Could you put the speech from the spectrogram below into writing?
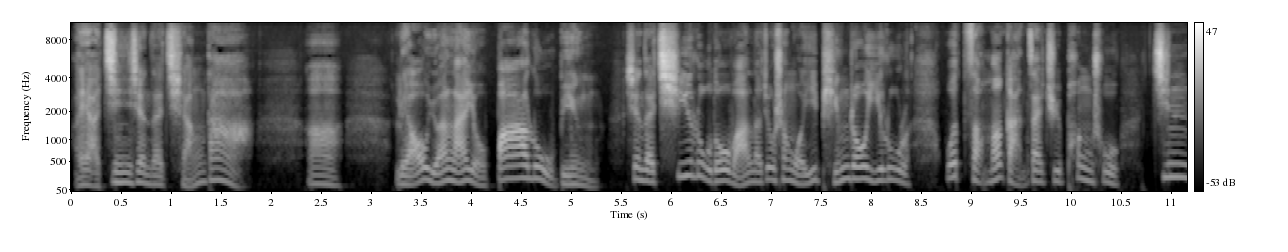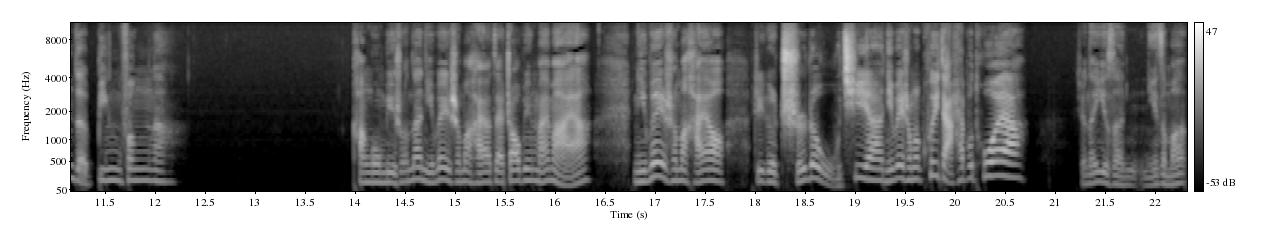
哎呀，金现在强大啊！辽原来有八路兵，现在七路都完了，就剩我一平州一路了。我怎么敢再去碰触金的兵锋呢？康公弼说：“那你为什么还要再招兵买马呀？你为什么还要这个持着武器呀？你为什么盔甲还不脱呀？”就那意思，你怎么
